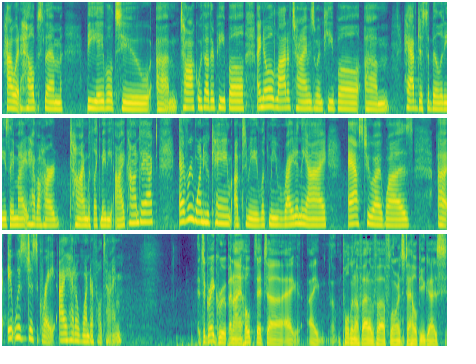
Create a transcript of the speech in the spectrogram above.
how it helps them be able to um, talk with other people. I know a lot of times when people um, have disabilities, they might have a hard time with like maybe eye contact. Everyone who came up to me looked me right in the eye, asked who I was. Uh, it was just great. I had a wonderful time. It's a great group, and I hope that uh, I I pulled enough out of uh, Florence to help you guys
